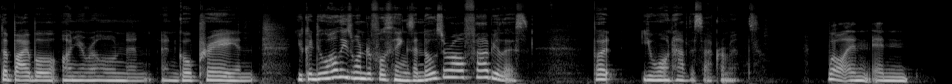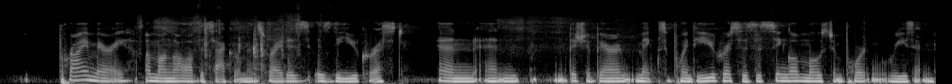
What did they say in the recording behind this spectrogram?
the Bible on your own and, and go pray and you can do all these wonderful things and those are all fabulous. But you won't have the sacraments. Well, and and primary among all of the sacraments, right, is is the Eucharist. And and Bishop Barron makes a point: the Eucharist is the single most important reason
